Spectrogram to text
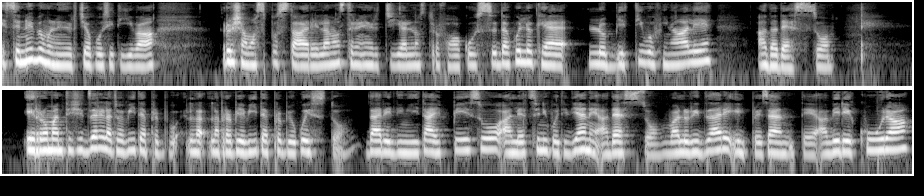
E se noi abbiamo un'energia positiva, riusciamo a spostare la nostra energia, il nostro focus da quello che è l'obiettivo finale ad adesso. E romanticizzare la tua vita è proprio, la, la, propria vita è proprio questo, dare dignità e peso alle azioni quotidiane adesso, valorizzare il presente, avere cura,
